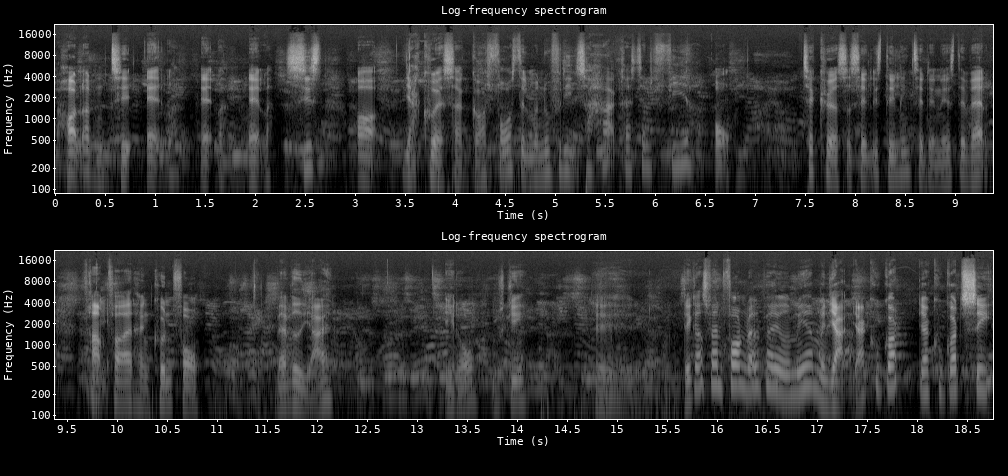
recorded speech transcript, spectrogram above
holder den til aller, aller, aller sidst. Og jeg kunne altså godt forestille mig nu, fordi så har Christian fire år til at køre sig selv i stilling til det næste valg, frem for at han kun får, hvad ved jeg, et år måske. Øh, det kan også være, at han får en valgperiode mere, men jeg, jeg, kunne godt, jeg kunne godt se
